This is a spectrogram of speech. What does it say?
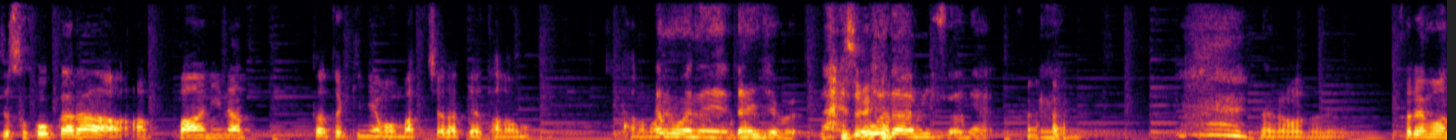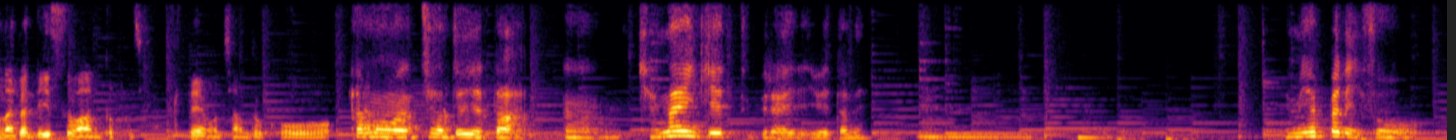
でそこからアッパーになった時にはもう抹茶ラテは頼む頼まれあもうね、大丈夫。大丈夫オーダーミスはない。うん、なるほどね。それもなんか This one とかじゃなくてもうちゃんとこう。あもうちゃんと言えた。うん。Can I get ぐらいで言えたね。うん。うん。でもやっぱりそう。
